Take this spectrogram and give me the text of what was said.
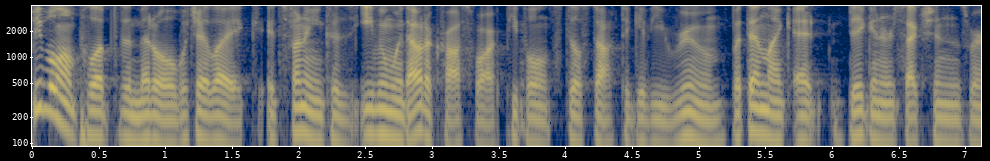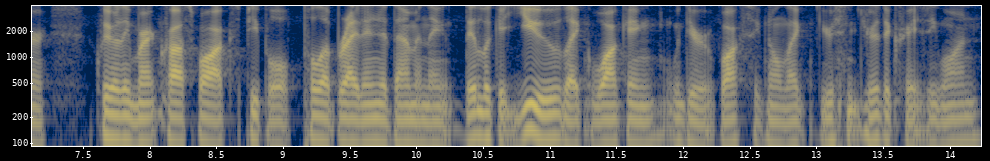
People don't pull up to the middle, which I like. It's funny because even without a crosswalk, people still stop to give you room. But then, like at big intersections where clearly marked crosswalks, people pull up right into them and they, they look at you like walking with your walk signal like you're you're the crazy one.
